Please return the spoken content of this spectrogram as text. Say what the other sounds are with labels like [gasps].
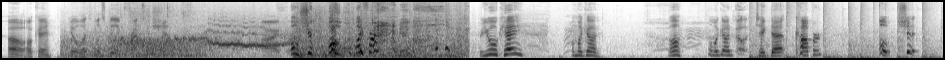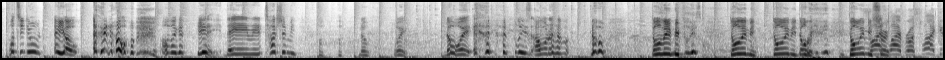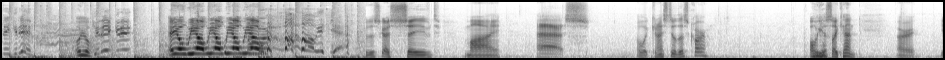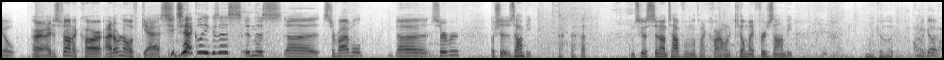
Oh, okay. Yo, let, let's be like friends and shit. Alright. Oh shit! Oh, my friend! [laughs] Are you okay? Oh my god. Oh, oh my god. Uh, take that, copper. Oh shit! What's he doing? Hey yo! [laughs] no! Oh my god! He, they ain't even touching me. Oh, oh no! Wait! No wait! [laughs] please, I want to have a no! Don't leave me, please! Don't leave me! Don't leave me! Don't leave me! Don't leave me, slide, sir! slide, bro, slide. Get in, get in. Oh yo! Get in, get in. Hey yo! We out! We out! We out! We out! [laughs] oh, yeah. This guy saved my ass. Oh wait, can I steal this car? Oh yes, I can. All right, yo. All right, I just found a car. I don't know if gas [laughs] exactly exists in this uh, survival uh, server. Oh shit, a zombie. [laughs] I'm just gonna sit on top of him with my car. I want to kill my first zombie. [gasps] Oh my god. Oh my god.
